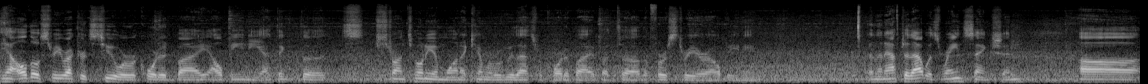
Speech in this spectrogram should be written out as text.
yeah, all those three records too were recorded by Albini. I think the Strontium one, I can't remember who that's recorded by, but uh, the first three are Albini. And then after that was Rein Sanction, uh,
